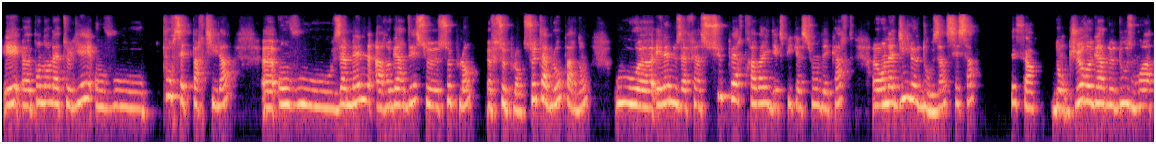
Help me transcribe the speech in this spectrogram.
et pendant l'atelier, on vous, pour cette partie-là, on vous amène à regarder ce plan euh, ce plan, ce tableau, pardon, où euh, Hélène nous a fait un super travail d'explication des cartes. Alors, on a dit le 12, hein, c'est ça? C'est ça. Donc, je regarde le 12, moi,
